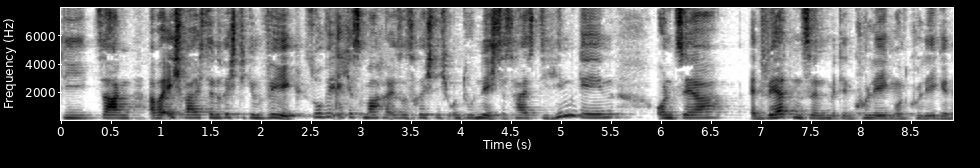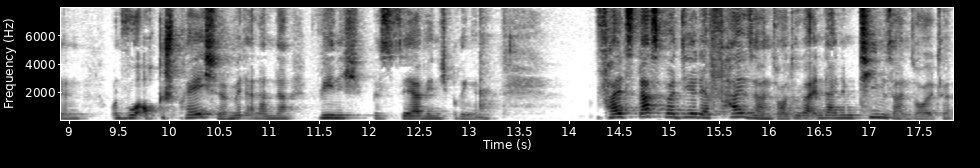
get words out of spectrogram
die sagen, aber ich weiß den richtigen Weg. So wie ich es mache, ist es richtig und du nicht. Das heißt, die hingehen und sehr entwertend sind mit den Kollegen und Kolleginnen und wo auch Gespräche miteinander wenig bis sehr wenig bringen. Falls das bei dir der Fall sein sollte oder in deinem Team sein sollte,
